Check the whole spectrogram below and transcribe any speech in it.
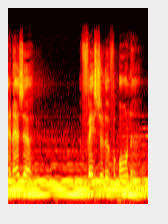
And as a vessel of honor,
